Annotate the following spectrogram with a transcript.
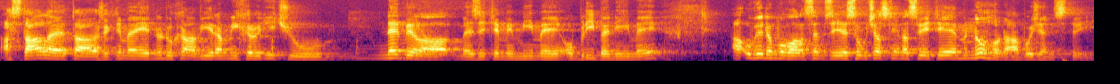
A stále ta, řekněme, jednoduchá víra mých rodičů nebyla mezi těmi mými oblíbenými a uvědomoval jsem si, že současně na světě je mnoho náboženství.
